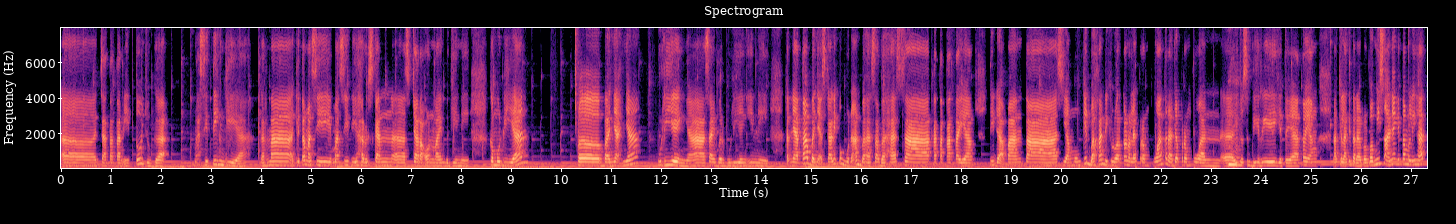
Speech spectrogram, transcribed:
uh, catatan itu juga masih tinggi ya karena kita masih masih diharuskan uh, secara online begini. Kemudian uh, banyaknya bullying ya, cyberbullying ini. Ternyata banyak sekali penggunaan bahasa-bahasa, kata-kata yang tidak pantas, yang mungkin bahkan dikeluarkan oleh perempuan terhadap perempuan uh, hmm. itu sendiri gitu ya, atau yang laki-laki terhadap perempuan. Misalnya kita melihat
